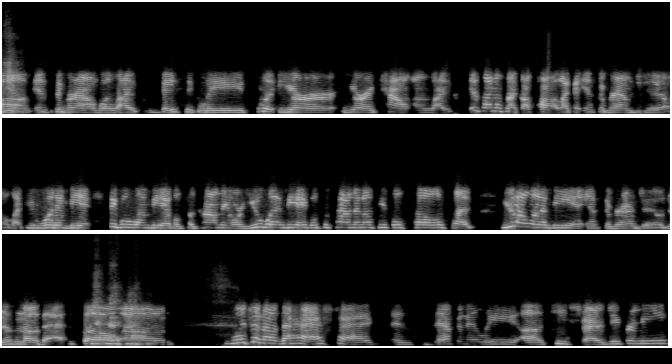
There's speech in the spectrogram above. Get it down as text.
um, yeah. Instagram will like basically put your your account on like it's almost like a like an Instagram jail. Like you wouldn't be people wouldn't be able to comment or you wouldn't be able to comment on people's posts. Like you don't want to be in Instagram jail. Just know that. So um, switching up the hashtag is definitely a key strategy for me.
